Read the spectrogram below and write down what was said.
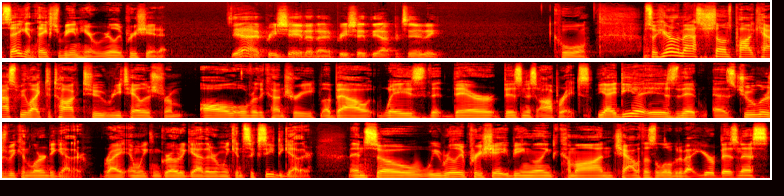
Sagan, thanks for being here. We really appreciate it. Yeah, I appreciate it. I appreciate the opportunity. Cool. So, here on the Master Stones podcast, we like to talk to retailers from all over the country about ways that their business operates. The idea is that as jewelers, we can learn together, right? And we can grow together and we can succeed together. And so, we really appreciate you being willing to come on, chat with us a little bit about your business,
